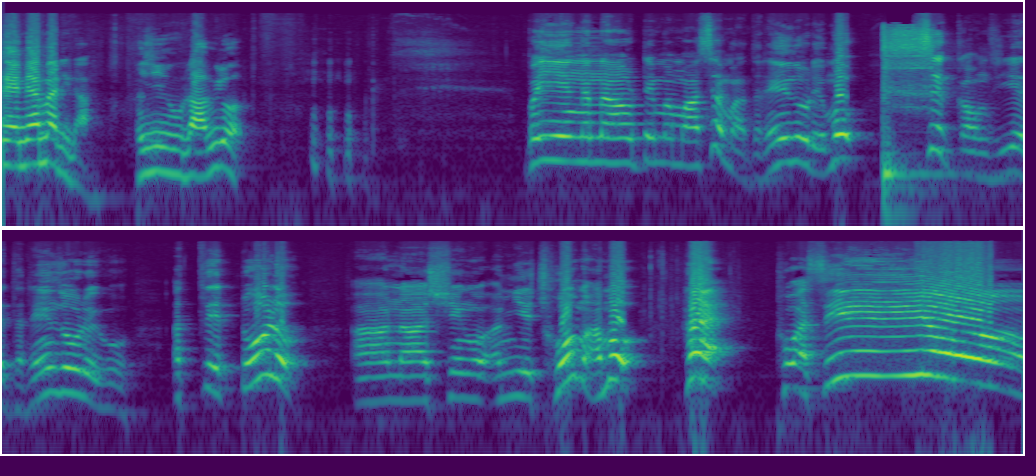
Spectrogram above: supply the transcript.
ငယ်များမှတ်နေလားအရင်ကိုလာပြီးတော့ဘယင်္ဂနာကိုတင်မမဆက်မှာသတင်းစိုးတွေမို့စစ်ကောင်စီရဲ့သတင်းစိုးတွေကိုအစ်စ်တိုးလို့ အာနာရှင်ကိုအမြင့်ချိုးမှာမို့ဟဲ့ထွက်စီယော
